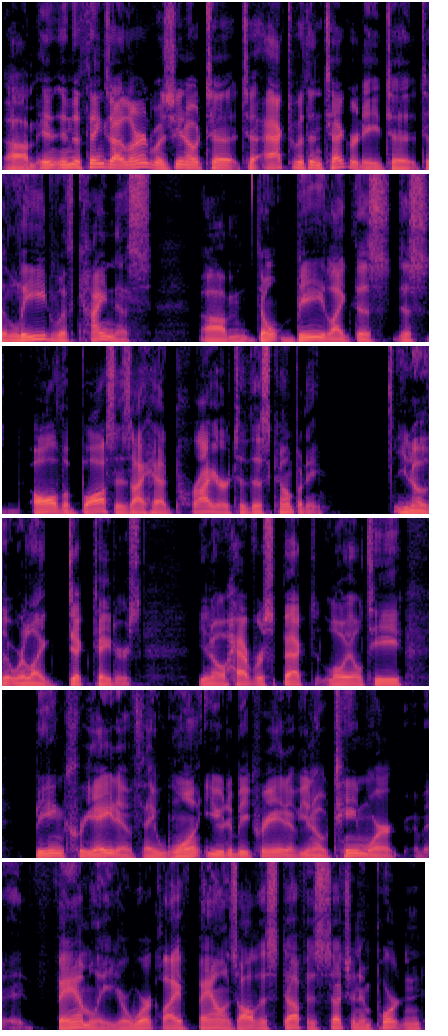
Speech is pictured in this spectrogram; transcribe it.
um, and, and the things I learned was you know to to act with integrity to to lead with kindness um, don't be like this this all the bosses I had prior to this company, you know, that were like dictators. You know, have respect, loyalty, being creative. They want you to be creative. You know, teamwork, family, your work life balance, all this stuff is such an important,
